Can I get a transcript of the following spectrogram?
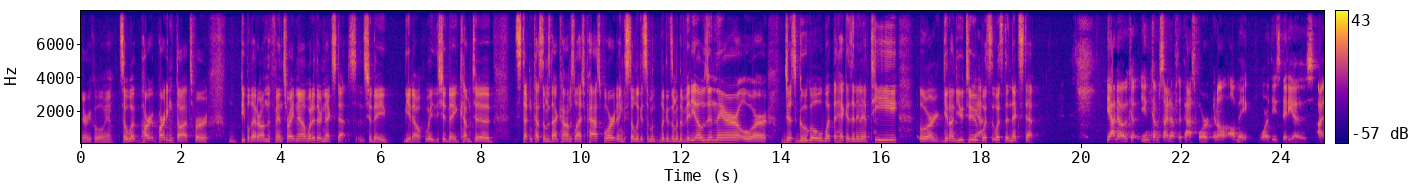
Very cool, man. So, what part, parting thoughts for people that are on the fence right now? What are their next steps? Should they you know, should they come to stuckincustoms.com slash passport and still look at some look at some of the videos in there or just Google what the heck is an NFT or get on YouTube? Yeah. What's what's the next step? Yeah, no, you can come sign up for the passport and I'll, I'll make more of these videos. I,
